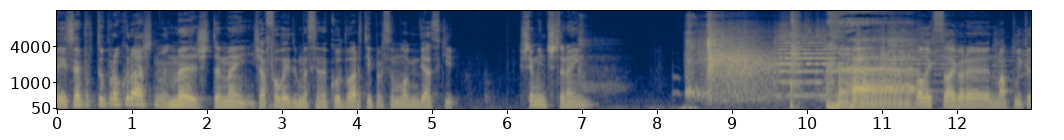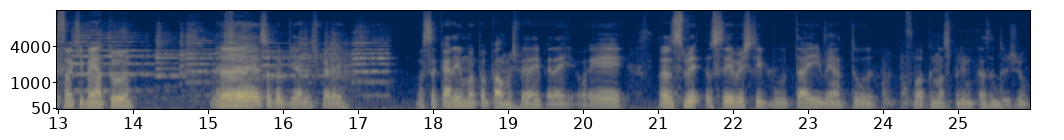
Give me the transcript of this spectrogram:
Isso é porque tu procuraste, mano. Mas também já falei de uma cena com o Duarte e apareceu-me logo no dia a seguir. Isto é muito estranho. O Alex está agora numa aplicação aqui bem à toa. Mas é só para piadas, espera aí. Vou sacar aí uma para palmas, espera aí, espera aí. É, Olha, se vê- se vês tipo, está aí bem à toa. Vou falar com o nosso primo por causa do jogo.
